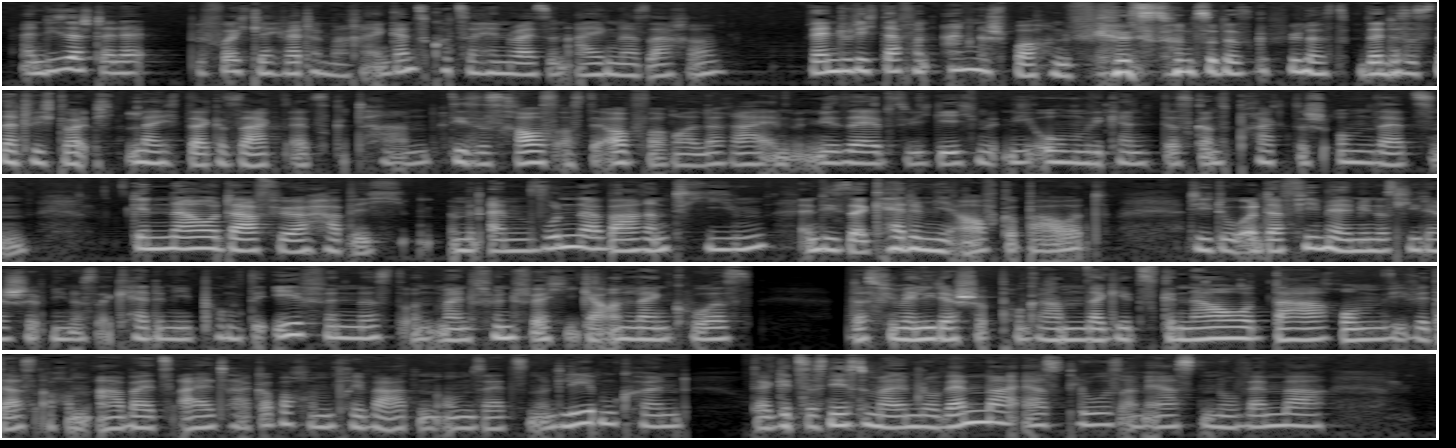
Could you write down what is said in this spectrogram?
An dieser Stelle, bevor ich gleich weitermache, ein ganz kurzer Hinweis in eigener Sache wenn du dich davon angesprochen fühlst und so das Gefühl hast, denn das ist natürlich deutlich leichter gesagt als getan, dieses raus aus der Opferrolle rein mit mir selbst, wie gehe ich mit mir um, wie kann ich das ganz praktisch umsetzen. Genau dafür habe ich mit einem wunderbaren Team diese Academy aufgebaut, die du unter female-leadership-academy.de findest und mein fünfwöchiger Online-Kurs, das Female Leadership Programm, da geht es genau darum, wie wir das auch im Arbeitsalltag, aber auch im Privaten umsetzen und leben können da geht's das nächste Mal im November erst los, am 1. November.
